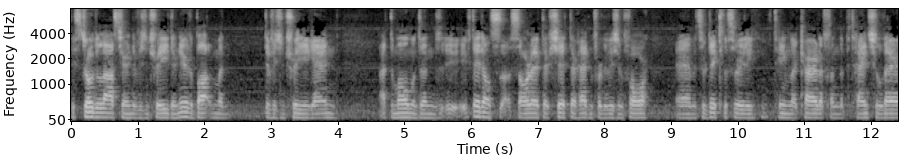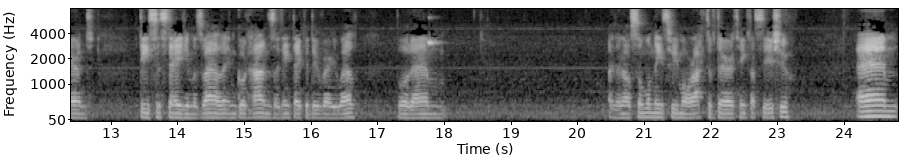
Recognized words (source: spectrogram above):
They struggled last year in Division 3. They're near the bottom of Division 3 again at the moment. And if they don't sort out their shit, they're heading for Division 4. Um, it's ridiculous, really. A team like Cardiff and the potential there and decent stadium as well. In good hands, I think they could do very well. But um, I don't know. Someone needs to be more active there. I think that's the issue. Um,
